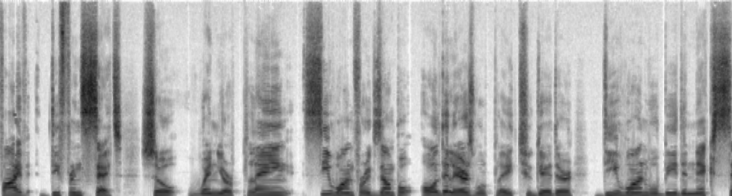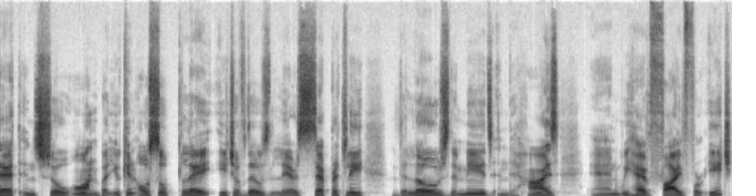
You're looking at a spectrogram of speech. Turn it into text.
five different sets. So when you're playing C1, for example, all the layers will play together. D1 will be the next set and so on, but you can also play each of those layers separately, the lows, the mids, and the highs. And we have five for each,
